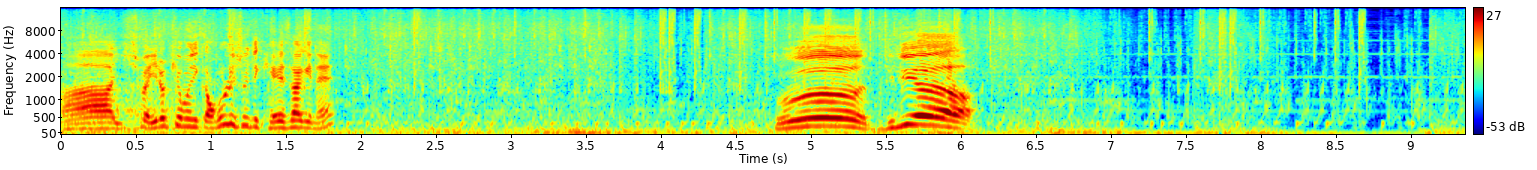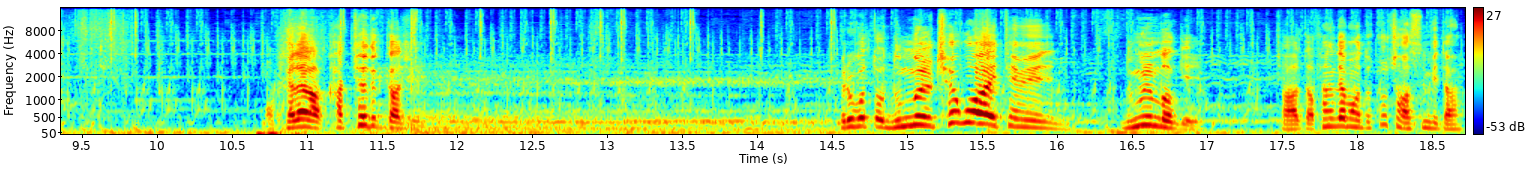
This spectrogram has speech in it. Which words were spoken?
아, 이씨발, 이렇게 보니까 홀리실드 개사기네. 굿, 느려! 게다가 가테드까지. 그리고 또 눈물 최고 아이템인 눈물 먹이. 자 일단 상대방도 쫓아왔습니다.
